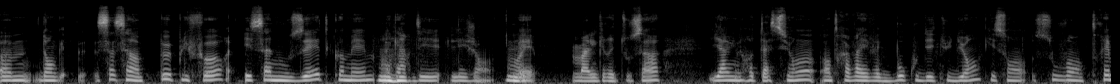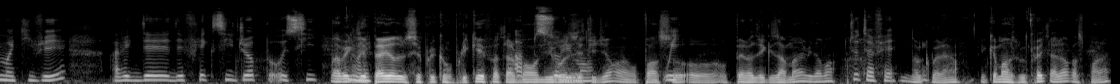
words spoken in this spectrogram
Euh, donc ça, c'est un peu plus fort, et ça nous aide quand même à mhm. garder les gens. Mais malgré tout ça, il y a une rotation, on travaille avec beaucoup d'étudiants qui sont souvent très motivés avec des, des flexi-jobs aussi. Avec des périodes où c'est plus compliqué, fatalement, au niveau des étudiants. On pense aux, périodes d'examen, évidemment. Tout à fait. Donc voilà. Et comment vous faites alors à ce moment-là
